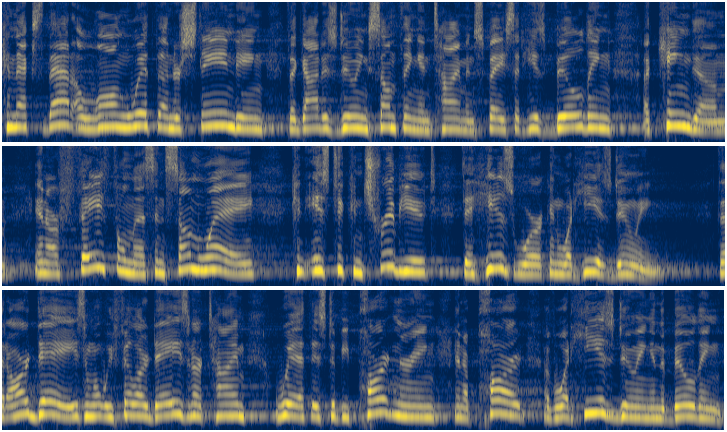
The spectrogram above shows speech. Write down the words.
connects that along with understanding that God is doing something in time and space, that He is building a kingdom, and our faithfulness in some way can, is to contribute to His work and what He is doing That our days and what we fill our days and our time with is to be partnering and a part of what He is doing in the building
